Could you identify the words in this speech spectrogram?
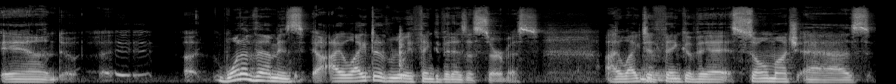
and uh, uh, one of them is I like to really think of it as a service. I like to think of it so much as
